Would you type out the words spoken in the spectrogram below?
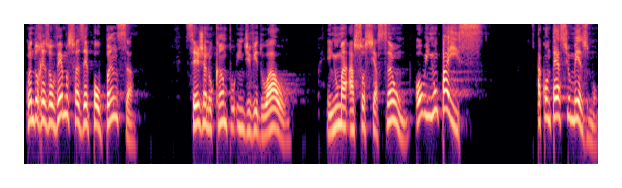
Quando resolvemos fazer poupança, seja no campo individual, em uma associação ou em um país, acontece o mesmo.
